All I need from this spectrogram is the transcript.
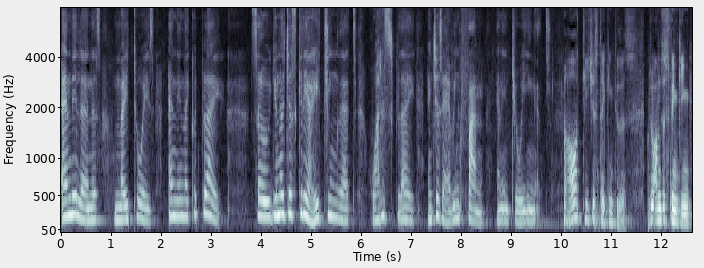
and their learners made toys and then they could play. So, you know, just creating that, what is play, and just having fun and enjoying it. How are teachers taking to this? I'm just thinking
